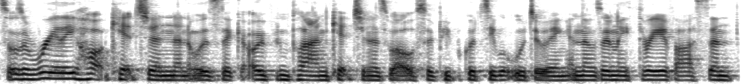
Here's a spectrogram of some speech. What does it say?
so it was a really hot kitchen and it was like open plan kitchen as well so people could see what we we're doing and there was only three of us and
